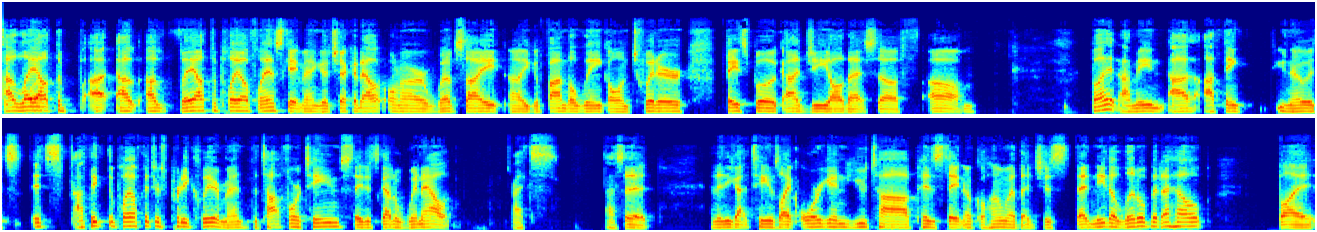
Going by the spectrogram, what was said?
I lay out the I, I, I lay out the playoff landscape, man. Go check it out on our website. Uh, you can find the link on Twitter, Facebook, IG, all that stuff. Um, but I mean, I, I think you know it's it's I think the playoff picture is pretty clear, man. The top four teams they just got to win out. That's that's it. And then you got teams like Oregon, Utah, Penn State, and Oklahoma that just that need a little bit of help but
